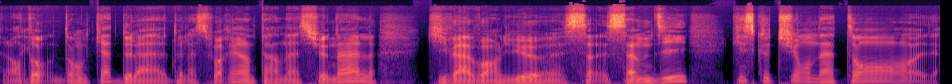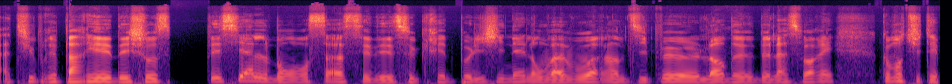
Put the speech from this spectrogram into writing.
Alors, dans, le cadre de la, soirée internationale qui va avoir lieu euh, samedi, qu'est-ce que tu en attends? As-tu préparé des choses spéciales? Bon, ça, c'est des secrets de Polichinelle, on va voir un petit peu euh, lors de la soirée. Comment tu t'es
